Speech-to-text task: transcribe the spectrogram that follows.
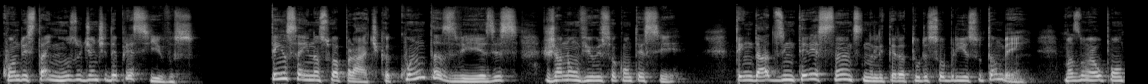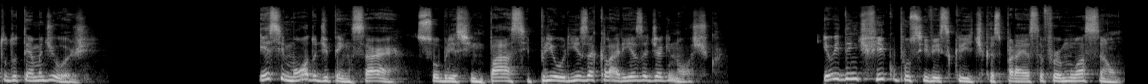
quando está em uso de antidepressivos. Pensa aí na sua prática, quantas vezes já não viu isso acontecer? Tem dados interessantes na literatura sobre isso também, mas não é o ponto do tema de hoje. Esse modo de pensar sobre este impasse prioriza a clareza diagnóstica. Eu identifico possíveis críticas para essa formulação,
